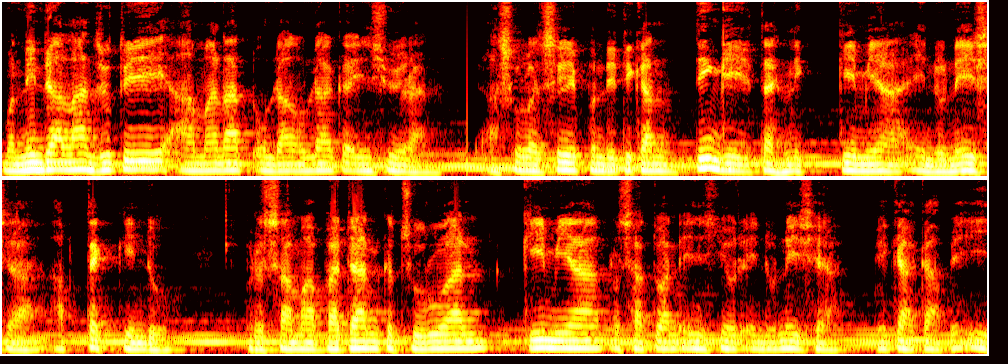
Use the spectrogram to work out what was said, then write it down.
Menindaklanjuti amanat Undang-Undang Keinsinyuran, Asuransi Pendidikan Tinggi Teknik Kimia Indonesia Aptekindo bersama Badan Kejuruan Kimia Persatuan Insinyur Indonesia BKKPI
